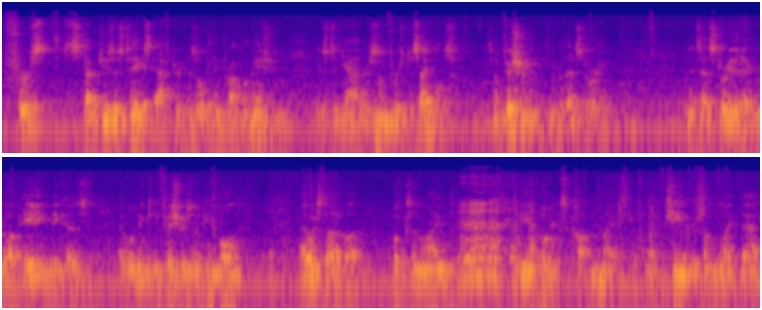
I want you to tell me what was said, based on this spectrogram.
first step Jesus takes after his opening proclamation, is to gather some first disciples, some fishermen. Remember that story? And it's that story that I grew up hating because I will make you fishers of people. I always thought about hooks and lines, getting hooks caught in my, my cheek or something like that.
